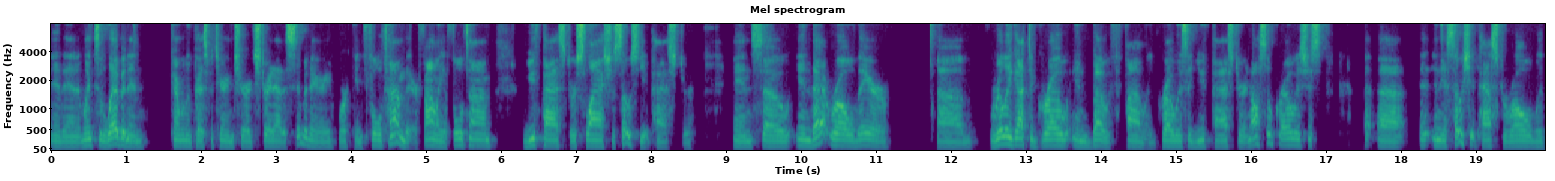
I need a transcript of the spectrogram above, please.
and then i went to lebanon cumberland presbyterian church straight out of seminary working full-time there finally a full-time youth pastor slash associate pastor and so, in that role there, um, really got to grow in both finally grow as a youth pastor and also grow as just uh, uh, in the associate pastor role with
